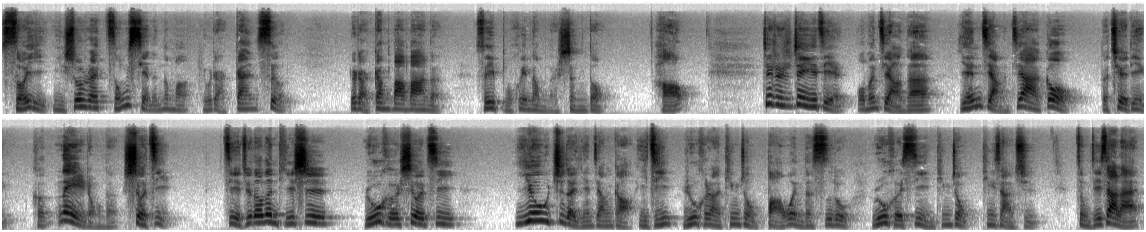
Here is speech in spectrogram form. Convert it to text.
所以你说出来总显得那么有点干涩，有点干巴巴的，所以不会那么的生动。好，接着是这一节我们讲的演讲架构的确定和内容的设计，解决的问题是。如何设计优质的演讲稿，以及如何让听众把握你的思路，如何吸引听众听下去？总结下来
